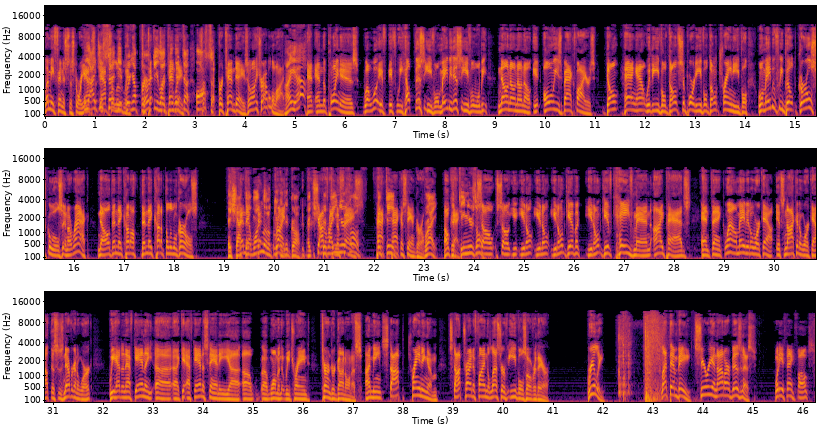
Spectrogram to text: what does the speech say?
Let me finish the story. Yeah, I just said you absolutely. bring up For Turkey for like you 10 went days. to awesome. For 10 days. Well, I travel a lot. Oh, yeah. And and the point is, well, well, if, if we help this evil, maybe this evil will be. No, no, no, no. It always backfires. Don't hang out with evil. Don't support evil. Don't train evil. Well, maybe if we built girls' schools in Iraq. No, then they cut off. Then they cut up the little girls. They shot Then that they- one little kid, right, the girl. like shot her right in the face. old. Pak- 15. Pakistan girl. Right. Okay. 15 years old. So so you, you don't you don't you don't give a you don't give cavemen iPads and think, well, maybe it'll work out. It's not going to work out. This is never going to work. We had an Afghani, uh, uh, Afghanistani uh, uh, uh, woman that we trained turned her gun on us. I mean, stop training them. Stop trying to find the lesser of evils over there. Really. Let them be. Syria, not our business. What do you think, folks?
